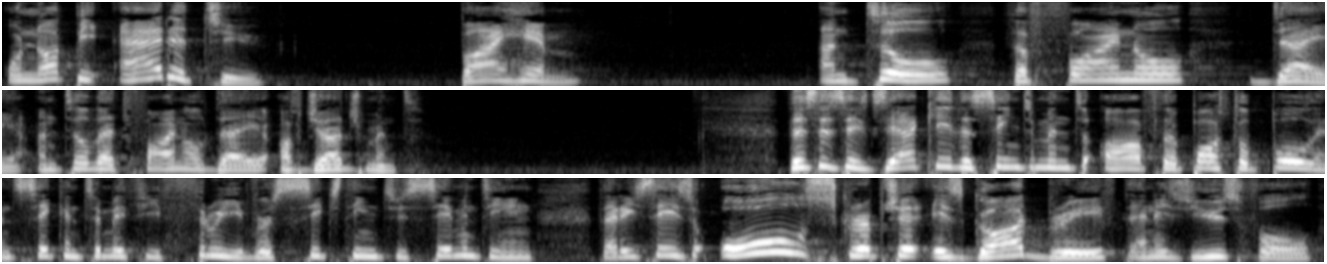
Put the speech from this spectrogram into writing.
or not be added to by Him until the final day, until that final day of judgment. This is exactly the sentiment of the Apostle Paul in 2 Timothy 3, verse 16 to 17, that he says, All scripture is God breathed and is useful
